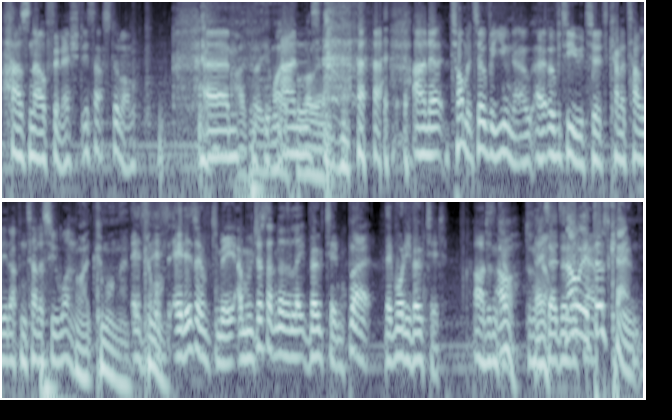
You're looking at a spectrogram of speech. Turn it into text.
has now finished. Is that still on? Um, I don't know. You might And- forgot it. and uh, Tom, it's over you now. Uh, over to you to kind of tally it up and tell us who won. Right, come on then. It's, come on. it's, over to me, and we've just had another late voting, but they've already voted. Oh, it doesn't count. Oh, doesn't count. so it doesn't No, it does count.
